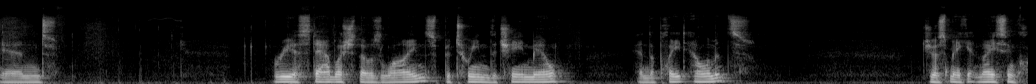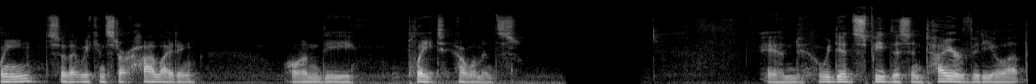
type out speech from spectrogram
and reestablish those lines between the chainmail and the plate elements. Just make it nice and clean so that we can start highlighting on the plate elements. And we did speed this entire video up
